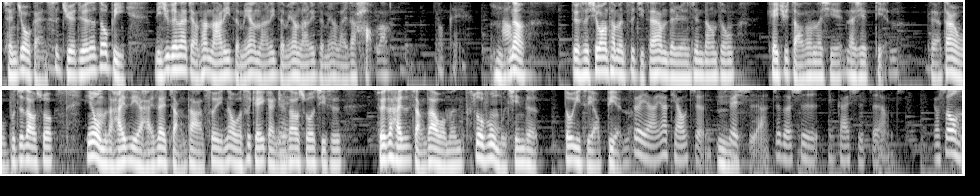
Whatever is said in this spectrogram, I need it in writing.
成就感，是觉觉得都比你去跟他讲他哪里怎么样，哪里怎么样，哪里怎么样来的好了。OK，嗯，那就是希望他们自己在他们的人生当中可以去找到那些那些点。对啊，当然我不知道说，因为我们的孩子也还在长大，所以那我是可以感觉到说，其实随着孩子长大，我们做父母亲的都一直要变了。对呀、啊，要调整，确实啊，这个是应该是这样子。有时候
